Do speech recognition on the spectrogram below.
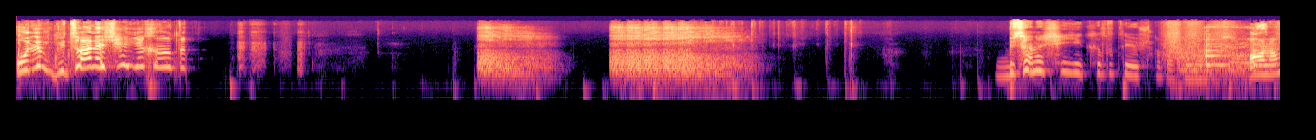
Oğlum bir tane şey yıkıldı. Bir tane şey yıkıldı diyor şuna bakıyorum. Anam.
